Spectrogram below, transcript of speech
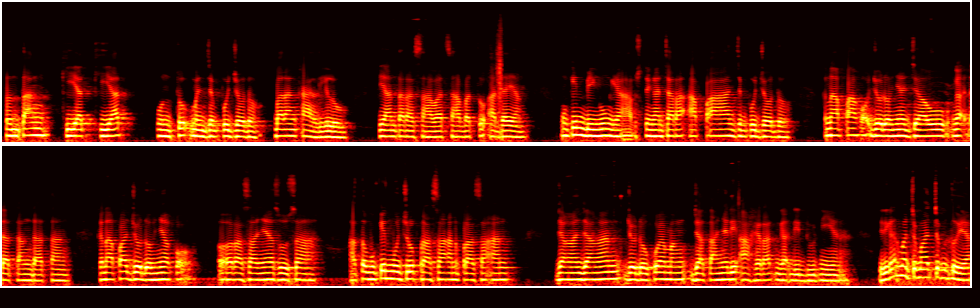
tentang kiat-kiat untuk menjemput jodoh. Barangkali loh, di antara sahabat-sahabat tuh ada yang mungkin bingung ya harus dengan cara apa jemput jodoh. Kenapa kok jodohnya jauh, nggak datang-datang? Kenapa jodohnya kok uh, rasanya susah? Atau mungkin muncul perasaan-perasaan, jangan-jangan jodohku emang jatahnya di akhirat nggak di dunia. Jadi kan macam-macam tuh ya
